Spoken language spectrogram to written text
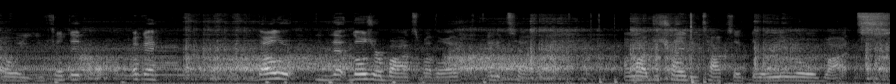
Oh wait, you killed it? Okay. Those, th those are bots, by the way. I can tell. I'm not just trying to be toxic. They're literal bots.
